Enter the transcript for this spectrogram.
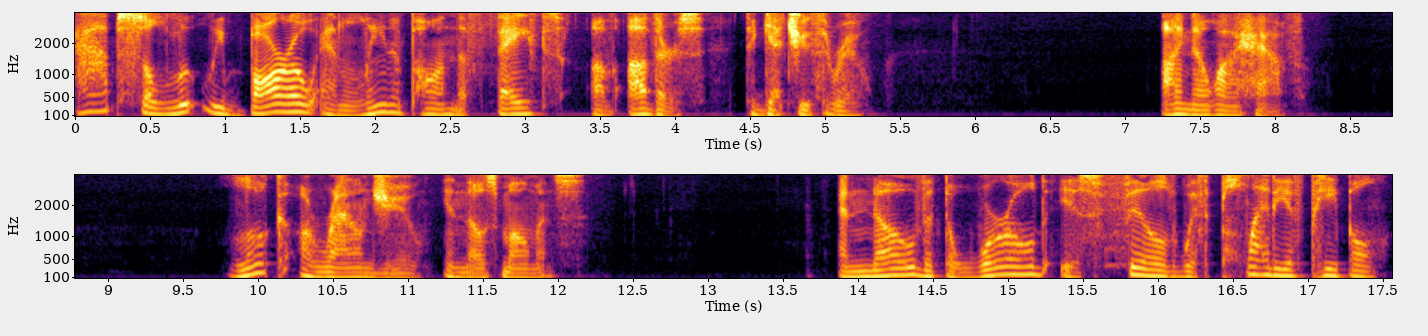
absolutely borrow and lean upon the faiths of others to get you through. I know I have. Look around you in those moments and know that the world is filled with plenty of people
